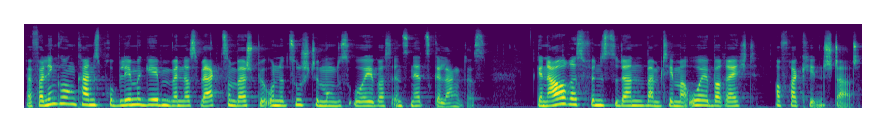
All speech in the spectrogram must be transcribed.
Bei Verlinkungen kann es Probleme geben, wenn das Werk zum Beispiel ohne Zustimmung des Urhebers ins Netz gelangt ist. Genaueres findest du dann beim Thema Urheberrecht auf Raketenstart.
